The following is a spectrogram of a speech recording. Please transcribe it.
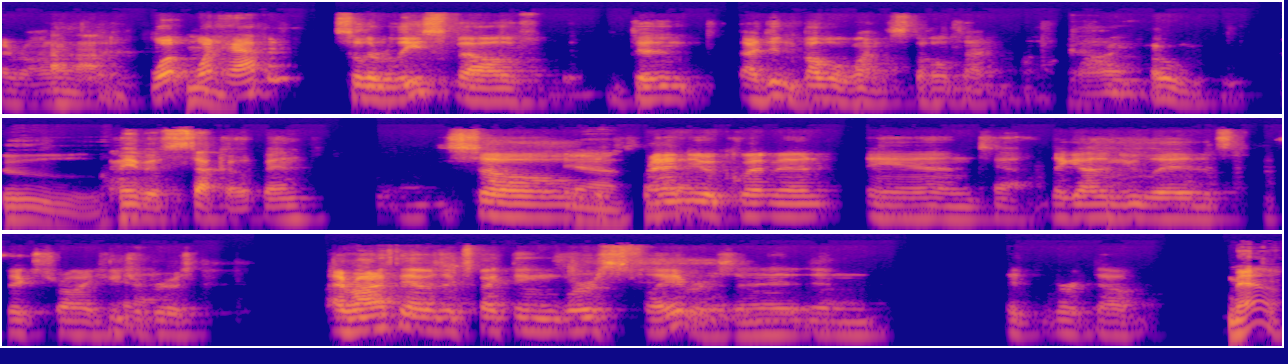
ironically. What what Hmm. happened? So the release valve didn't, I didn't bubble once the whole time. Oh, Ooh. Maybe it's stuck open. So Yeah. brand new equipment and Yeah. they got a new lid. It's Victroy Future Yeah. Brewers ironically, I was expecting worse flavors, and it, and it worked out. Yeah.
